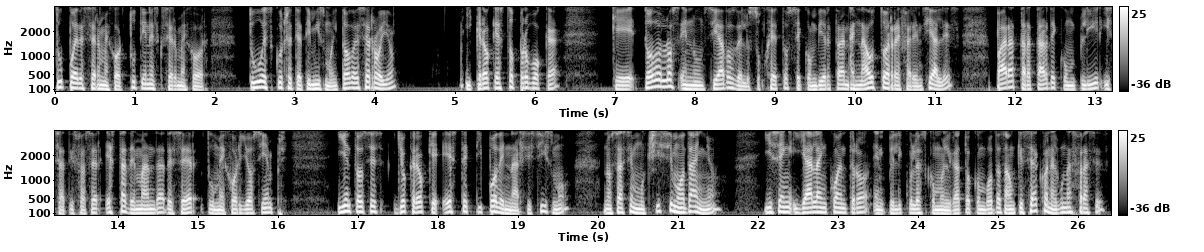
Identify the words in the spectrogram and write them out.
tú puedes ser mejor, tú tienes que ser mejor, tú escúchate a ti mismo y todo ese rollo. Y creo que esto provoca que todos los enunciados de los sujetos se conviertan en autorreferenciales para tratar de cumplir y satisfacer esta demanda de ser tu mejor yo siempre. Y entonces yo creo que este tipo de narcisismo nos hace muchísimo daño y ya la encuentro en películas como El gato con botas, aunque sea con algunas frases,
